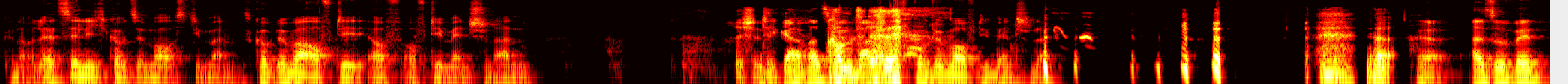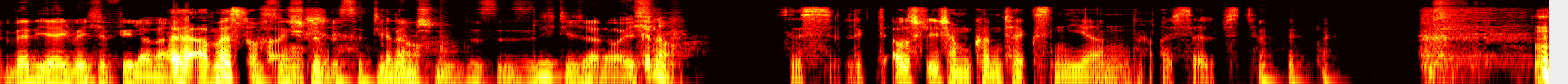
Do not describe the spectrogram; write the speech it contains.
Genau, letztendlich kommt es immer aufs Team an. Es kommt immer auf die, auf, auf die Menschen an. Richtig. Egal, was kommt, machen, es kommt immer auf die Menschen an. ja. ja. Also wenn, wenn ihr irgendwelche Fehler macht, ja, aber ist doch ist nicht schlimm, es sind die genau. Menschen. Das, das liegt nicht an euch. Genau. Es liegt ausschließlich am Kontext, nie an euch selbst. Ach,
